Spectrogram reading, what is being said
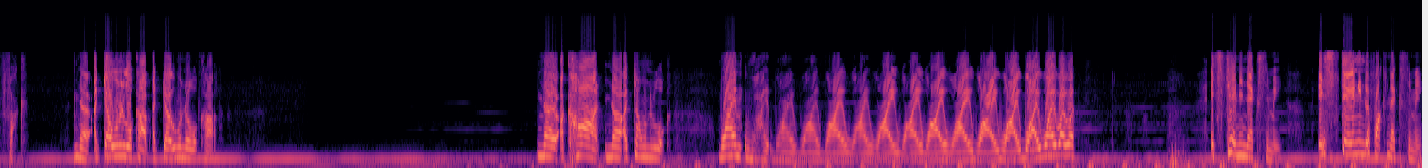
Fuck. No, I don't want to look up. I don't want to look up. No, I can't. No, I don't want to look. Why, why, why, why, why, why, why, why, why, why, why, why, why, why, why, why? It's standing next to me. It's standing the fuck next to me.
